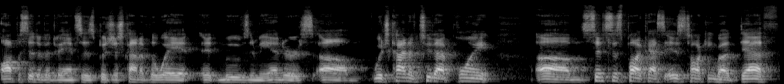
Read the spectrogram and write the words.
opposite of advances, but just kind of the way it, it moves and meanders. Um, which kind of to that point, um, since this podcast is talking about death,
